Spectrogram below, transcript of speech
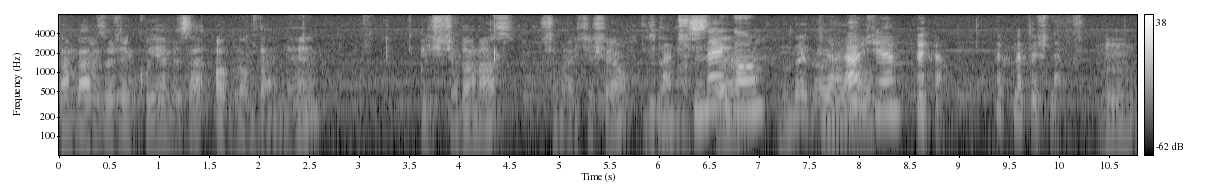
Wam bardzo dziękujemy za oglądanie. Piszcie do nas. Trzymajcie się. I do Smacznego. następnego. Na razie pycha. Pychne, pyszne. Mm.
